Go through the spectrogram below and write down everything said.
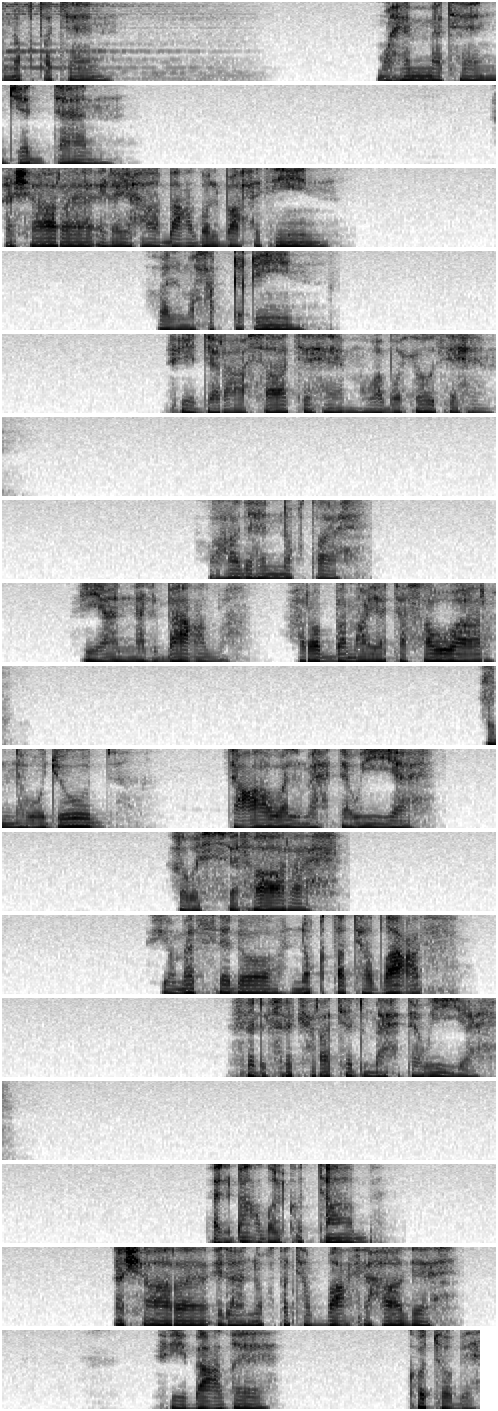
نقطة مهمة جدا. أشار إليها بعض الباحثين والمحققين في دراساتهم وبحوثهم. وهذه النقطة هي أن البعض ربما يتصور أن وجود دعاوى المهدوية أو السفارة يمثل نقطة ضعف في الفكرة المهدوية. بل بعض الكتاب أشار إلى نقطة الضعف هذه في بعض كتبه.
